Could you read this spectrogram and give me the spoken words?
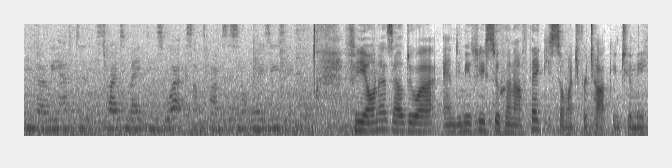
you know, we have to try to make things work sometimes. It's not always easy. Fiona Zaldua and Dmitry Sukhanov, thank you so much for talking to me.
